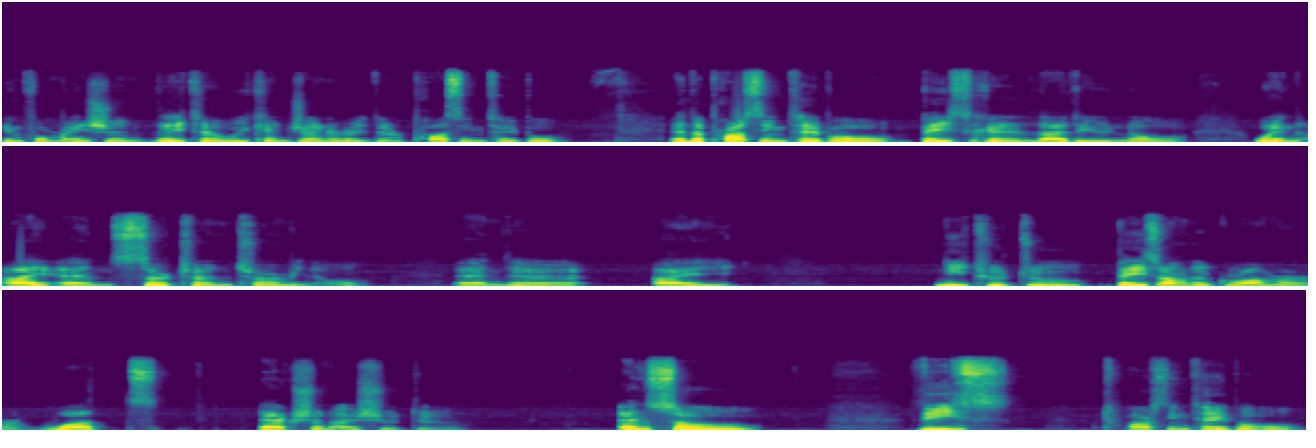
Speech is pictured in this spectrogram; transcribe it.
information. Later, we can generate the parsing table. And the parsing table basically let you know when I am certain terminal and uh, I need to do based on the grammar what action I should do. And so this parsing table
